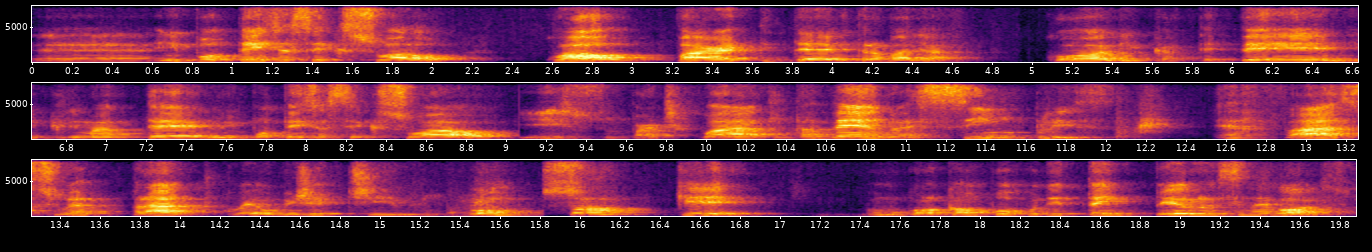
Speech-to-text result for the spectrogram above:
é, impotência sexual, qual parte deve trabalhar? Cólica, TPM, climatério, impotência sexual. Isso, parte 4. Tá vendo? É simples. É fácil, é prático, é objetivo, tá bom? Só que, vamos colocar um pouco de tempero nesse negócio.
